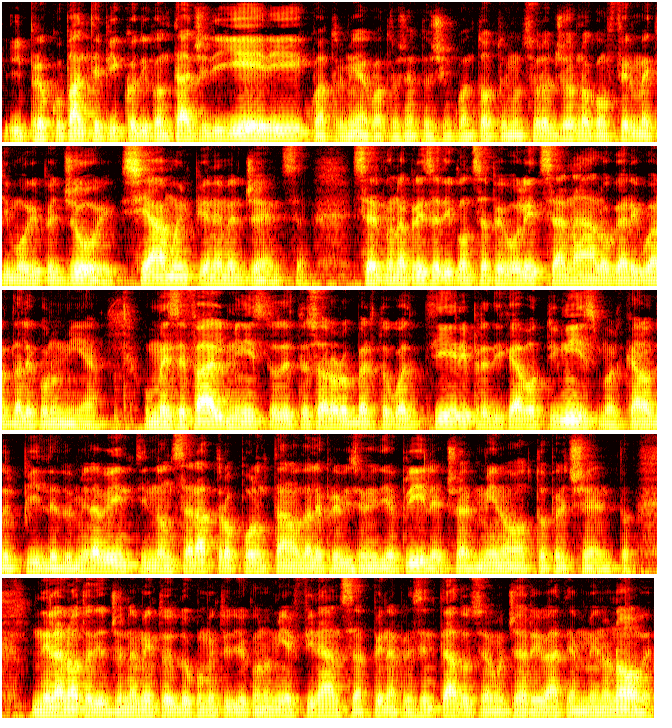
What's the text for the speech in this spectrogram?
Il preoccupante picco di contagi di ieri, 4.458 in un solo giorno, conferma i timori peggiori. Siamo in piena emergenza. Serve una presa di consapevolezza analoga riguardo all'economia. Un mese fa il ministro del Tesoro Roberto Gualtieri predicava ottimismo. Il calo del PIL del 2020 non sarà troppo lontano dalle previsioni di aprile, cioè meno 8%. Nella nota di aggiornamento del documento di economia e finanza appena presentato siamo già arrivati a meno 9.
